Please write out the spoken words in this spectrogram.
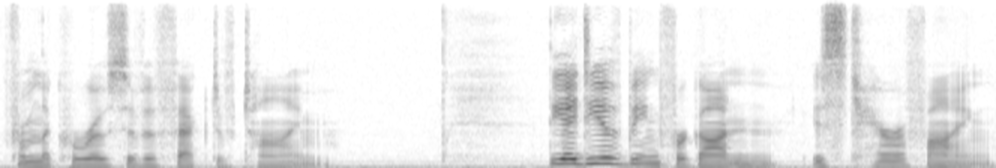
from the corrosive effect of time. The idea of being forgotten is terrifying.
